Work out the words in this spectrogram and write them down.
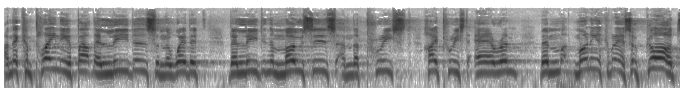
And they're complaining about their leaders and the way that they're leading them, Moses and the priest, high priest Aaron. They're moaning and complaining. So God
